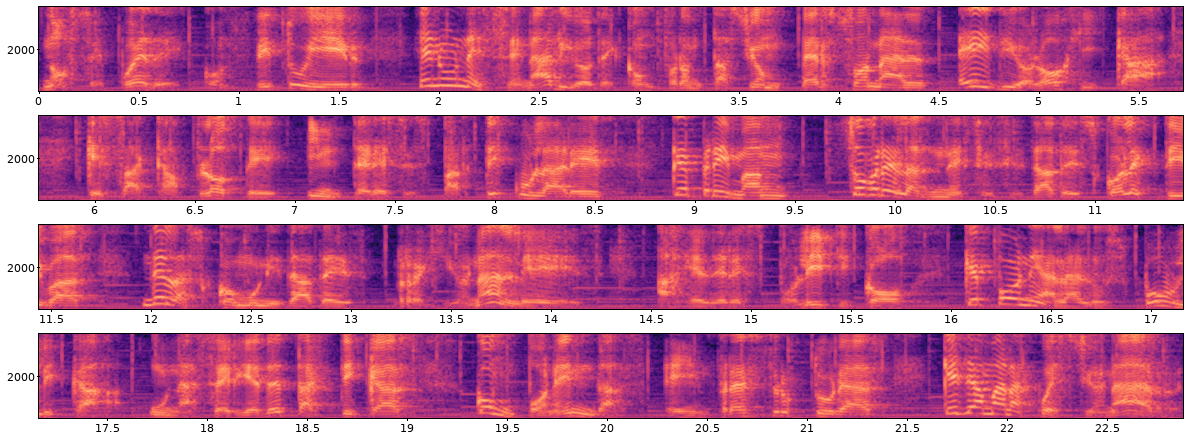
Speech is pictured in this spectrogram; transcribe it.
no se puede constituir en un escenario de confrontación personal e ideológica que saca a flote intereses particulares que priman sobre las necesidades colectivas de las comunidades regionales, ajedrez político que pone a la luz pública una serie de tácticas, componendas e infraestructuras que llaman a cuestionar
